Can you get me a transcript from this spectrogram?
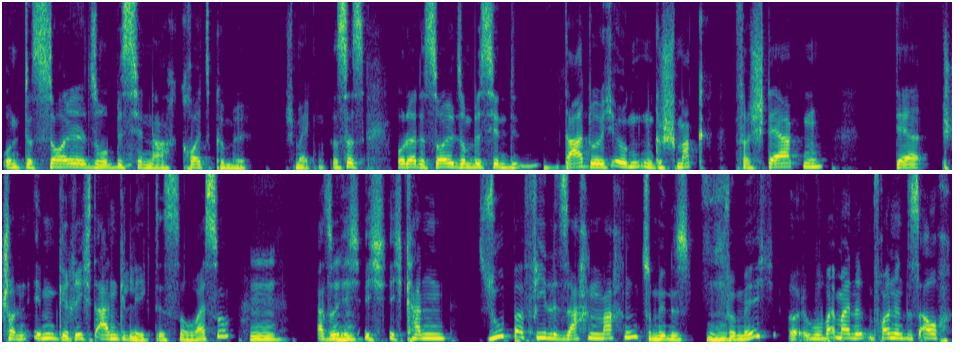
und das soll so ein bisschen nach Kreuzkümmel schmecken. Das ist, oder das soll so ein bisschen dadurch irgendeinen Geschmack verstärken, der schon im Gericht angelegt ist, so, weißt du? Hm. Also Mhm. ich, ich, ich kann super viele Sachen machen, zumindest Mhm. für mich, äh, wobei meine Freundin das auch,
